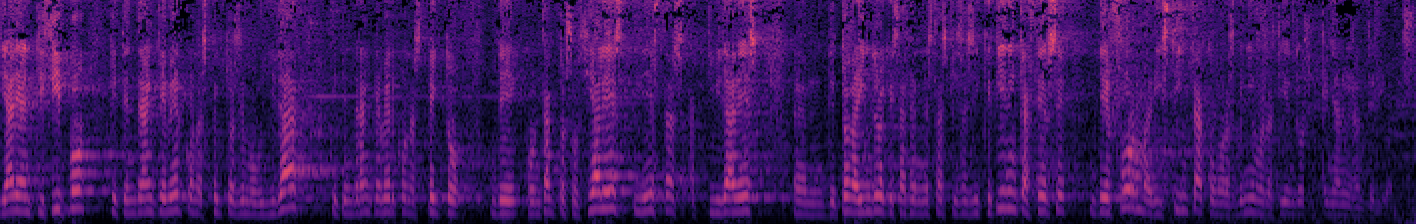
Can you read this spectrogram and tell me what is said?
ya le anticipo que tendrán que ver con aspectos de movilidad, que tendrán que ver con aspectos de contactos sociales y de estas actividades eh, de toda índole que se hacen en estas fiestas y que tienen que hacerse de forma distinta como las venimos haciendo en años anteriores.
